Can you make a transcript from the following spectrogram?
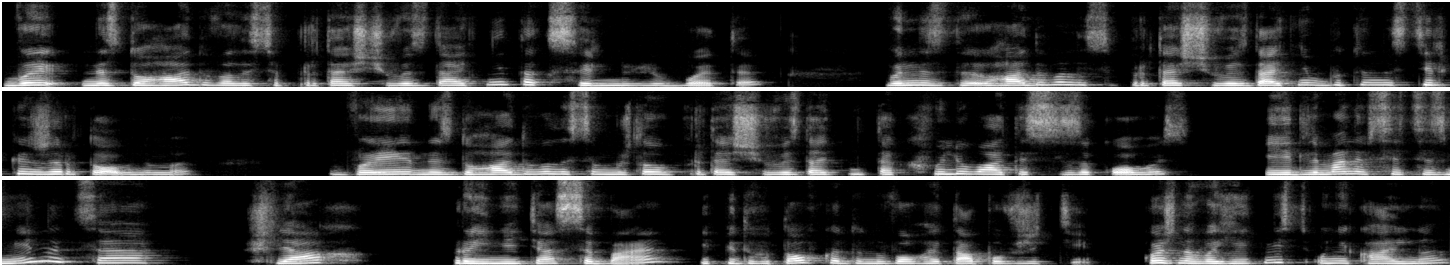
Ви не здогадувалися про те, що ви здатні так сильно любити. Ви не здогадувалися про те, що ви здатні бути настільки жартовними. Ви не здогадувалися, можливо, про те, що ви здатні так хвилюватися за когось. І для мене всі ці зміни це шлях прийняття себе і підготовка до нового етапу в житті. Кожна вагітність унікальна,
